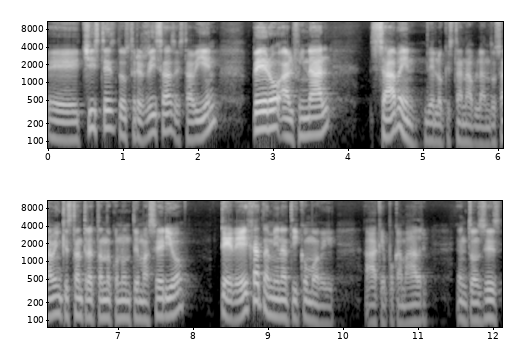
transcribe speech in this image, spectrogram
eh, chistes, dos, tres risas, está bien, pero al final saben de lo que están hablando, saben que están tratando con un tema serio, te deja también a ti como de, ah, qué poca madre. Entonces,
